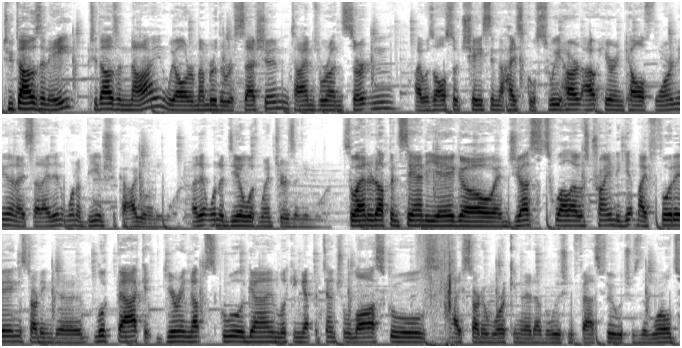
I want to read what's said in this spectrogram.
2008, 2009, we all remember the recession. Times were uncertain. I was also chasing a high school sweetheart out here in California, and I said I didn't want to be in Chicago anymore. I didn't want to deal with winters anymore. So I ended up in San Diego, and just while I was trying to get my footing, starting to look back at gearing up school again, looking at potential law schools, I started working at Evolution Fast Food, which was the world's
